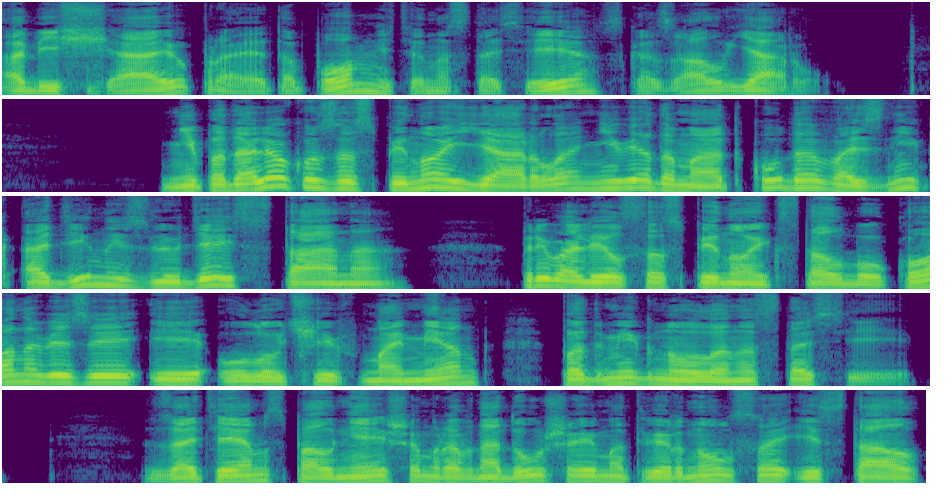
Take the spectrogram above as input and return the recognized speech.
«Обещаю про это помнить, Анастасия», — сказал Ярл. Неподалеку за спиной Ярла, неведомо откуда, возник один из людей стана, привалился спиной к столбу коновизи и, улучив момент, подмигнул Анастасии. Затем с полнейшим равнодушием отвернулся и стал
